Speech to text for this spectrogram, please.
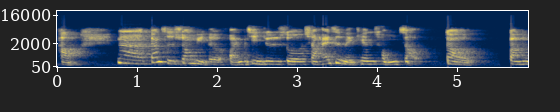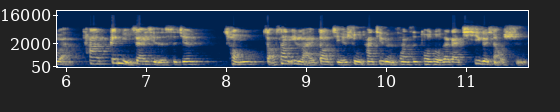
好，那当时双语的环境就是说，小孩子每天从早到傍晚，他跟你在一起的时间，从早上一来到结束，他基本上是 total 大概七个小时。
